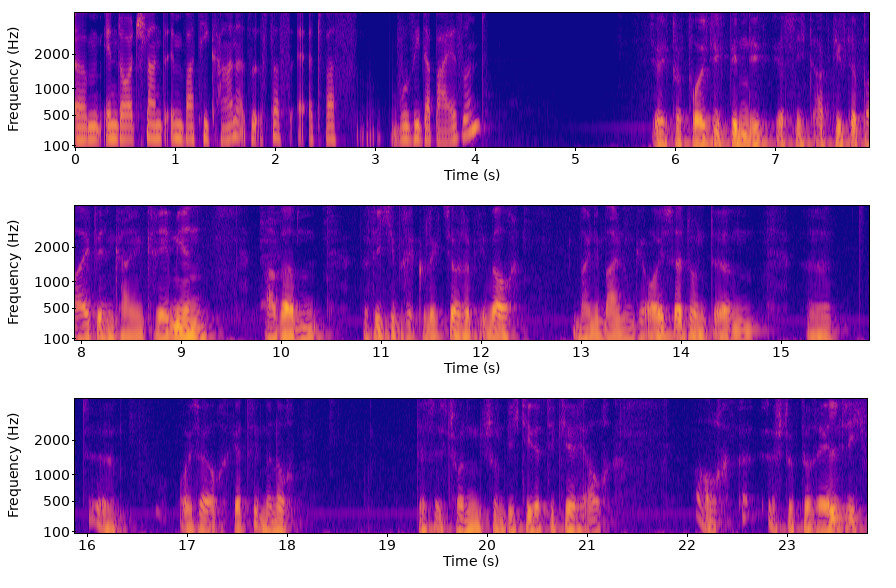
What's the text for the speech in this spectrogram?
ähm, in Deutschland im Vatikan. Also ist das etwas, wo Sie dabei sind? Ja, ich verfolge, ich bin jetzt nicht aktiv dabei, bin in keinen Gremien, aber ähm, natürlich im Rekollektionshaus habe ich immer auch meine Meinung geäußert und ähm, äh, äh, äußere auch jetzt immer noch, das ist schon, schon wichtig, dass die Kirche auch auch äh, strukturell sich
